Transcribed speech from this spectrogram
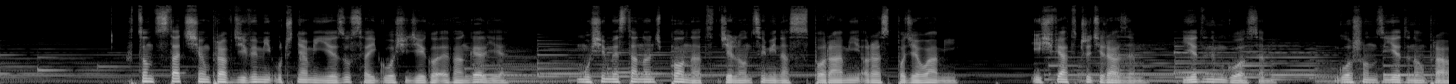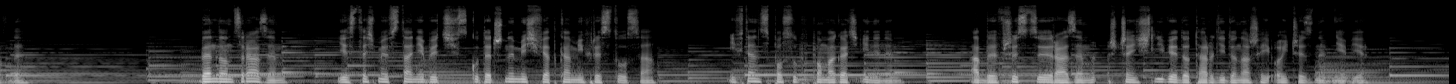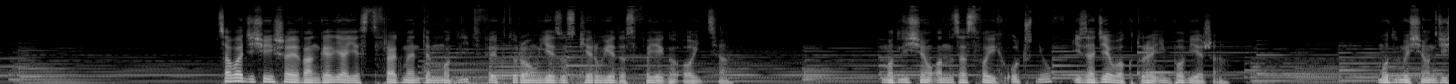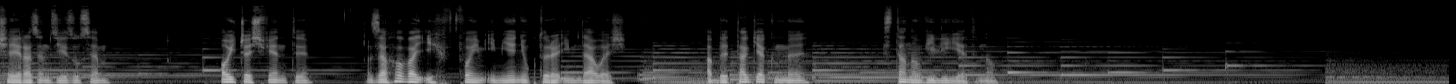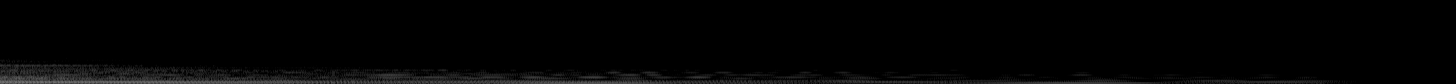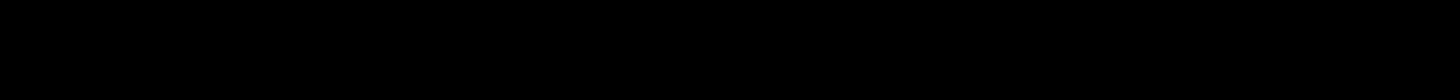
Chcąc stać się prawdziwymi uczniami Jezusa i głosić Jego Ewangelię, musimy stanąć ponad dzielącymi nas sporami oraz podziałami i świadczyć razem, jednym głosem, głosząc jedną prawdę. Będąc razem, jesteśmy w stanie być skutecznymi świadkami Chrystusa i w ten sposób pomagać innym, aby wszyscy razem szczęśliwie dotarli do naszej Ojczyzny w niebie. Cała dzisiejsza Ewangelia jest fragmentem modlitwy, którą Jezus kieruje do swojego Ojca. Modli się On za swoich uczniów i za dzieło, które im powierza. Módlmy się dzisiaj razem z Jezusem. Ojcze Święty, Zachowaj ich w Twoim imieniu, które im dałeś, aby tak jak my stanowili jedno.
